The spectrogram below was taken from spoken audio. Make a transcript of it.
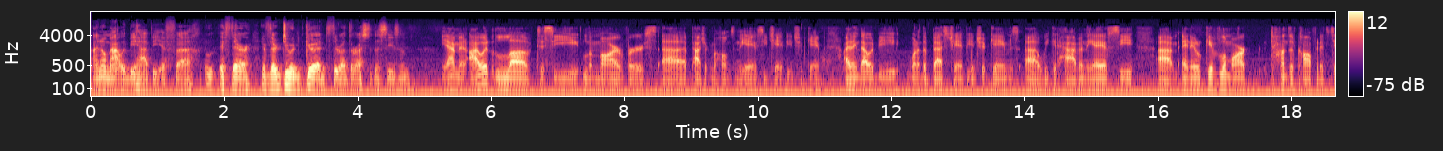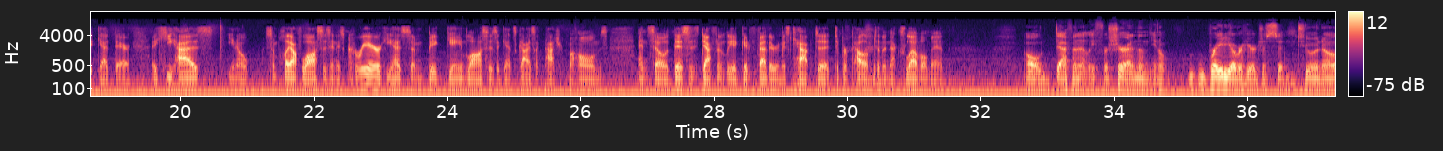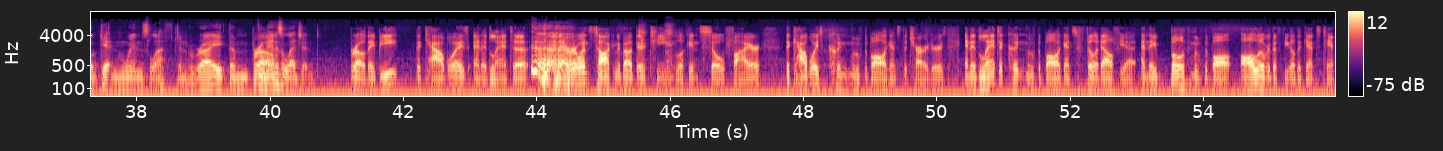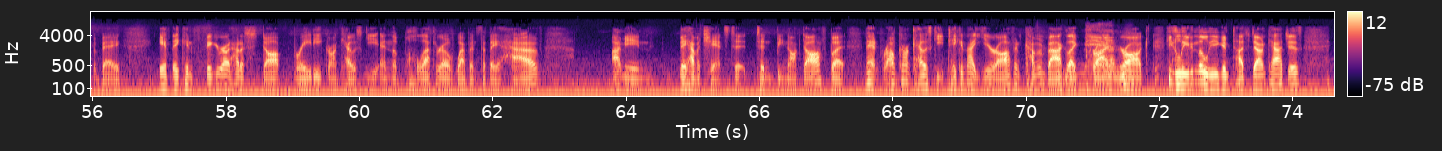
I know Matt would be happy if uh, if they're if they're doing good throughout the rest of the season. Yeah, man, I would love to see Lamar versus uh, Patrick Mahomes in the AFC Championship game. I think that would be one of the best championship games uh, we could have in the AFC, um, and it'll give Lamar tons of confidence to get there. He has, you know, some playoff losses in his career. He has some big game losses against guys like Patrick Mahomes, and so this is definitely a good feather in his cap to to propel him to the next level, man. Oh, definitely for sure. And then you know. Brady over here just sitting 2 and 0, getting wins left and right. The, the man is a legend. Bro, they beat the Cowboys and Atlanta, and everyone's talking about their team looking so fire. The Cowboys couldn't move the ball against the Chargers, and Atlanta couldn't move the ball against Philadelphia, and they both moved the ball all over the field against Tampa Bay. If they can figure out how to stop Brady, Gronkowski, and the plethora of weapons that they have, I mean, they have a chance to, to be knocked off. But man, Rob Gronkowski taking that year off and coming back like prime Man. Gronk, he's leading the league in touchdown catches.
